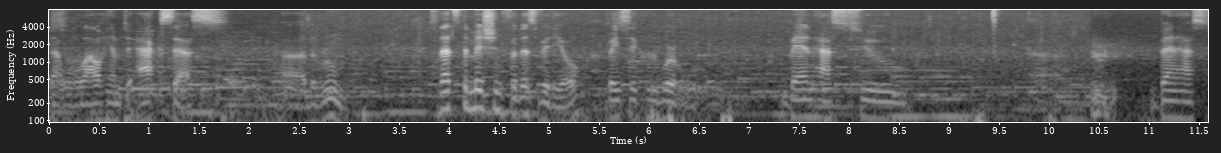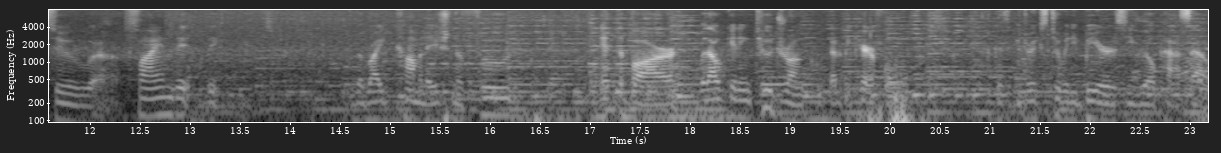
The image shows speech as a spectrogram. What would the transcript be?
that will allow him to access uh, the room. So that's the mission for this video. Basically, where Ben has to Ben has to uh, find the, the, the right combination of food at the bar without getting too drunk. We've got to be careful because if he drinks too many beers, he will pass out.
